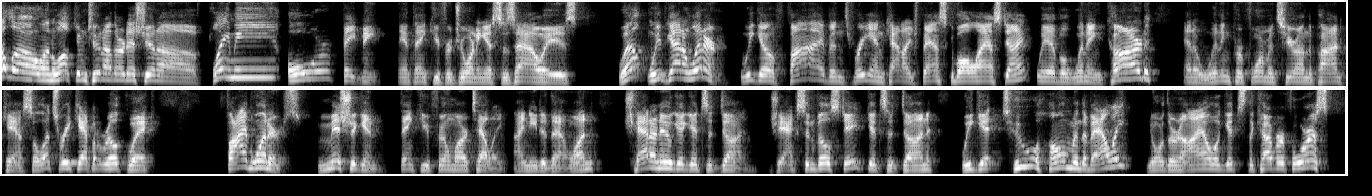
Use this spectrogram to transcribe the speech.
Hello and welcome to another edition of Play Me or Fade Me. And thank you for joining us as always. Well, we've got a winner. We go five and three in college basketball last night. We have a winning card and a winning performance here on the podcast. So let's recap it real quick. Five winners. Michigan. Thank you, Phil Martelli. I needed that one. Chattanooga gets it done. Jacksonville State gets it done. We get two home in the Valley. Northern Iowa gets the cover for us.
